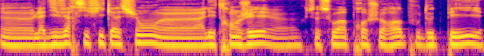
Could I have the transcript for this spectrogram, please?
la diversification à l'étranger, que ce soit proche Europe ou d'autres pays,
